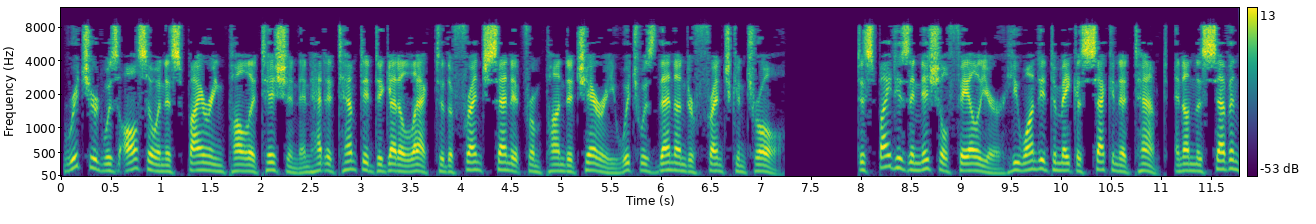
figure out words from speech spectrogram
Richard was also an aspiring politician and had attempted to get elect to the French Senate from Pondicherry which was then under French control. Despite his initial failure he wanted to make a second attempt, and on 7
